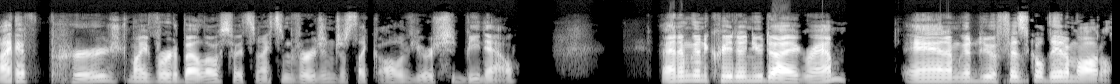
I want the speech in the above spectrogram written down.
I have purged my Vertabelo, so it's nice and virgin, just like all of yours should be now. And I'm going to create a new diagram, and I'm going to do a physical data model.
